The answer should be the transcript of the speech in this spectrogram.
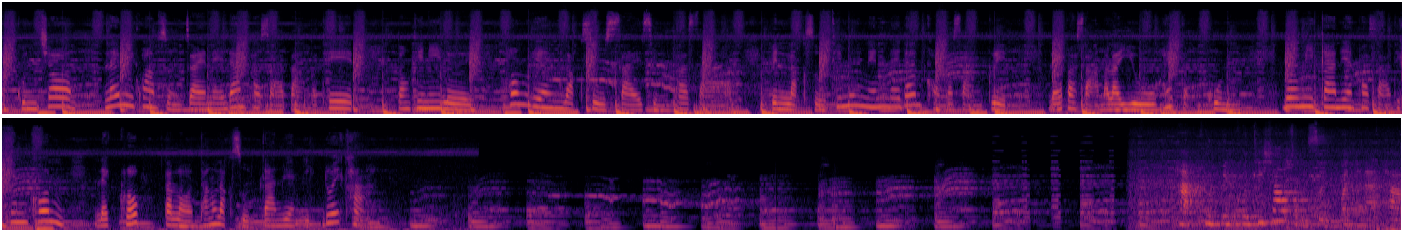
ากคุณชอบ และมีความสนใจในด้านภาษาต่างประเทศ ต้องที่นี่เลย ห้องเรียนหลักสูตรสายศิลปภาษา เป็นหลักสูตรที่มุ่งเน้นในด้านของภาษาอังกฤษ และภาษามลายูให้กับคุณ โดยมีการเรียนภาษาที่เข้มข้น และครบตลอดทั้งหลักสูตรการเรียนอีกด้วยค่ะหากคุณเป็นคนที่ชอบส่งเสริมวัฒนธรรม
